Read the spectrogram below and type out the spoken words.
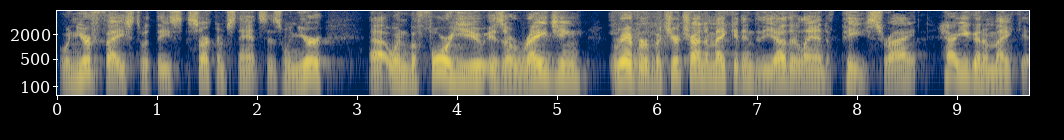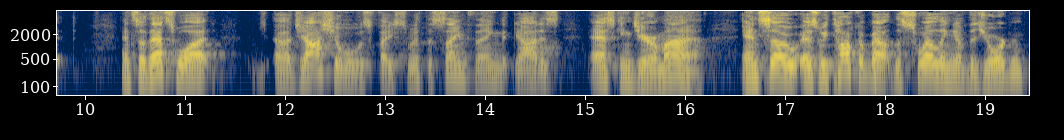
when you're faced with these circumstances when you're uh, when before you is a raging river, but you're trying to make it into the other land of peace, right? How are you going to make it? And so that's what uh, Joshua was faced with, the same thing that God is asking Jeremiah. And so as we talk about the swelling of the Jordan,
